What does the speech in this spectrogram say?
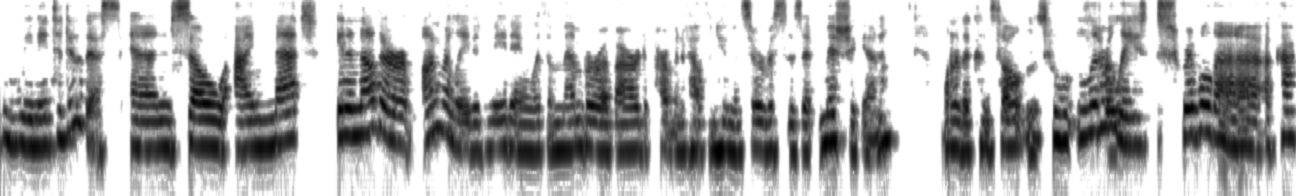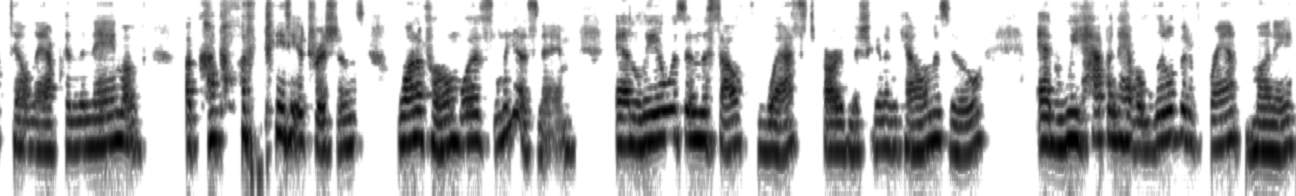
we need to do this. And so I met in another unrelated meeting with a member of our Department of Health and Human Services at Michigan one of the consultants who literally scribbled on a, a cocktail napkin the name of a couple of pediatricians, one of whom was Leah's name. And Leah was in the southwest part of Michigan in Kalamazoo. And we happened to have a little bit of grant money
